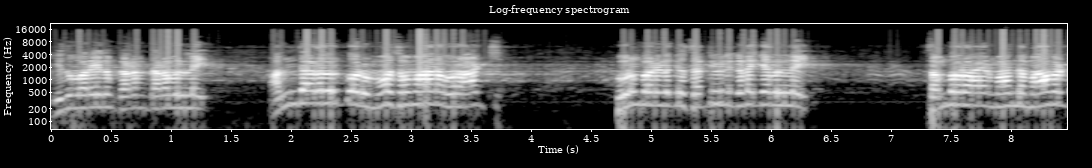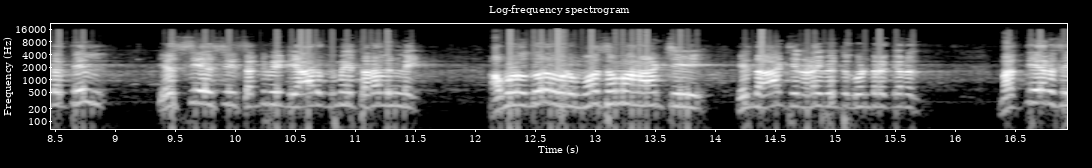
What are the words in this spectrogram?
இதுவரையிலும் கடன் தரவில்லை. அந்த அளவிற்கு ஒரு மோசமான ஒரு ஆட்சி குறும்பர்களுக்கு சர்டிபிகேட் கிடைக்கவில்லை. சம்பராயன் அந்த மாவட்டத்தில் எஸ்சி எஸ்டி சர்டிபிகேட் யாருக்குமே தரவில்லை. அவ்வளவு தூரம் ஒரு மோசமான ஆட்சி இந்த ஆட்சி நடைபெற்றுக் கொண்டிருக்கிறது. மத்திய அரசு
